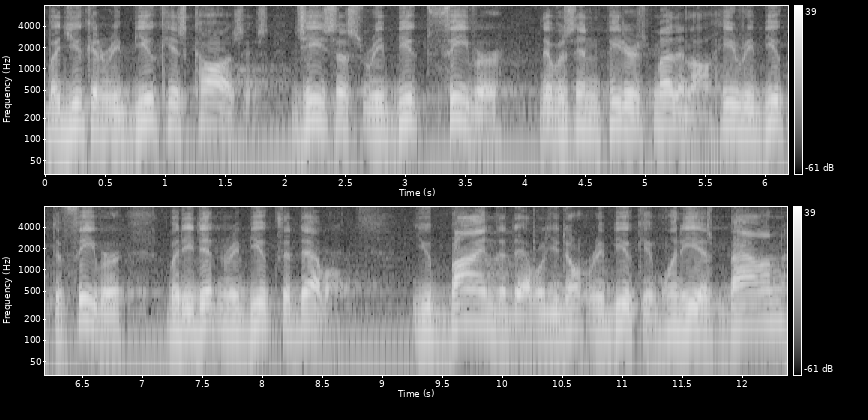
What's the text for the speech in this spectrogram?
but you can rebuke his causes. Jesus rebuked fever that was in Peter's mother in law. He rebuked the fever, but he didn't rebuke the devil. You bind the devil, you don't rebuke him. When he is bound,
